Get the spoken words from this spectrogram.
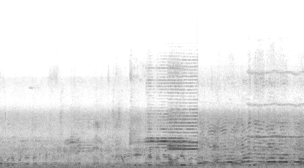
ಧಿಕ್ಕಾರ ಧಿಕ್ಕಾರ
